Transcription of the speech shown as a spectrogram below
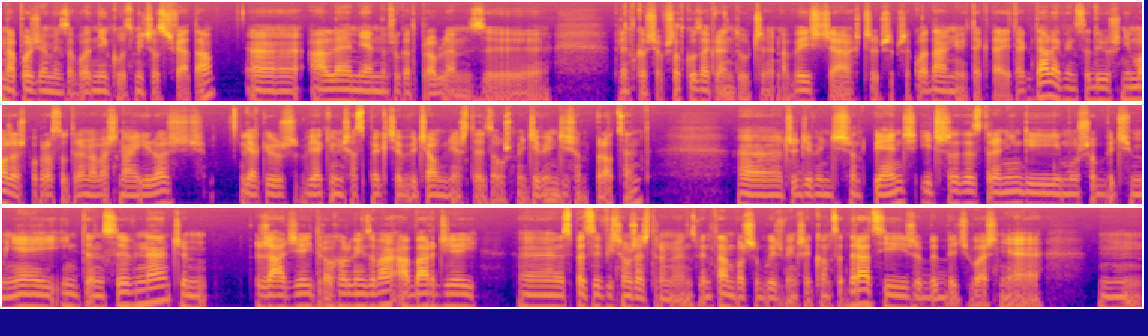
na poziomie zawodników z Mistrzostw Świata, e, ale miałem na przykład problem z prędkością w środku zakrętu, czy na wyjściach, czy przy przekładaniu i tak dalej, i tak więc wtedy już nie możesz po prostu trenować na ilość, jak już w jakimś aspekcie wyciągniesz te załóżmy 90%, e, czy 95% i te treningi muszą być mniej intensywne, czy rzadziej trochę organizowane, a bardziej e, specyficzną rzecz trenując, więc tam potrzebujesz większej koncentracji, żeby być właśnie, mm,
